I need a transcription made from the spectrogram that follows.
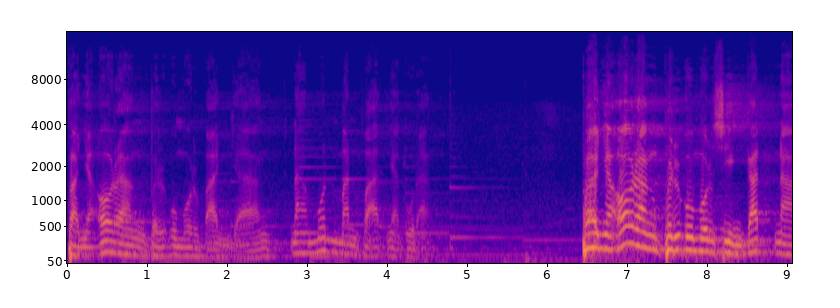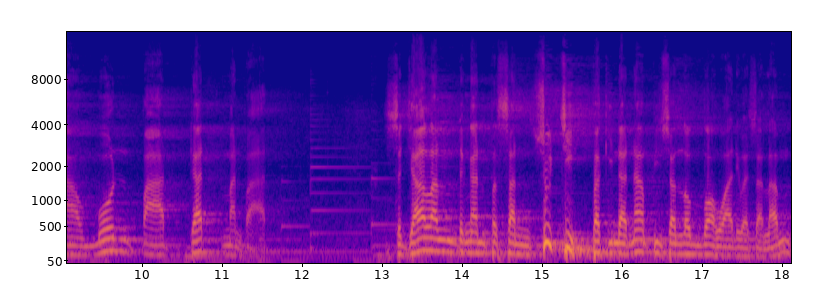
Banyak orang berumur panjang namun manfaatnya kurang. Banyak orang berumur singkat namun padat manfaat. Sejalan dengan pesan suci baginda Nabi Shallallahu Alaihi Wasallam,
